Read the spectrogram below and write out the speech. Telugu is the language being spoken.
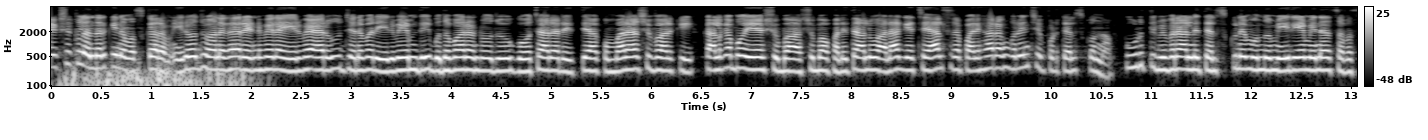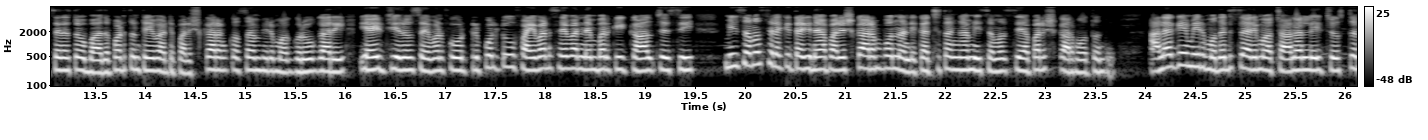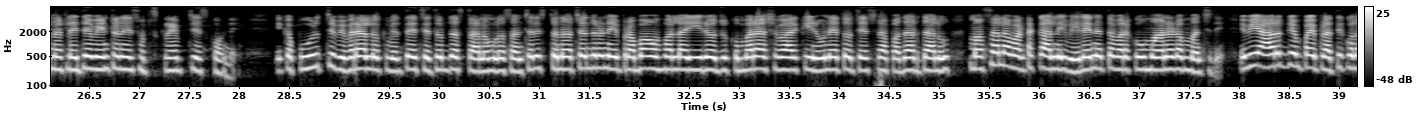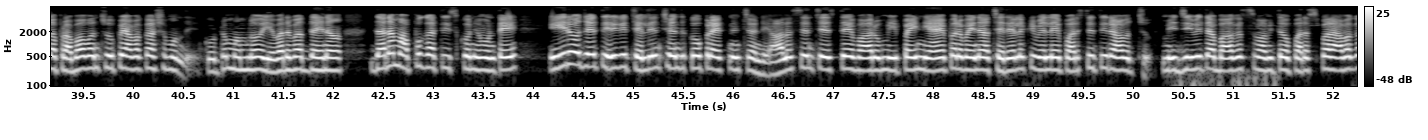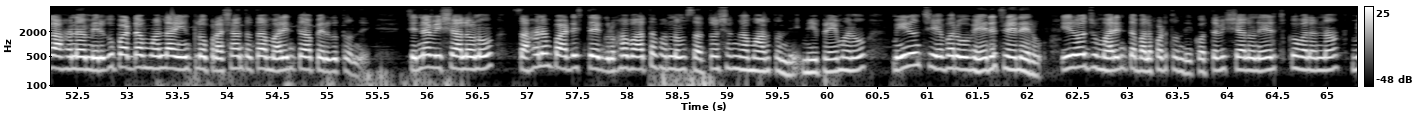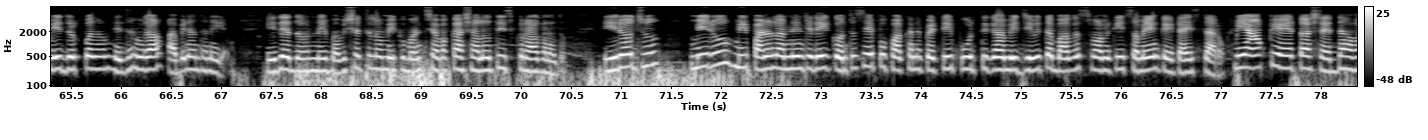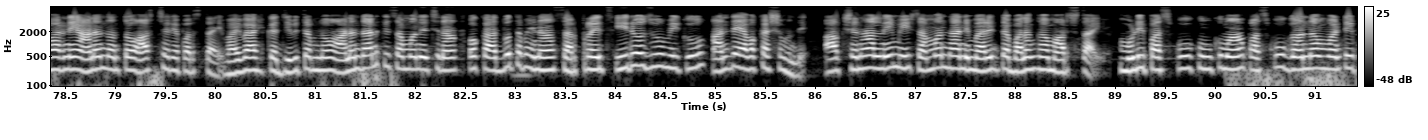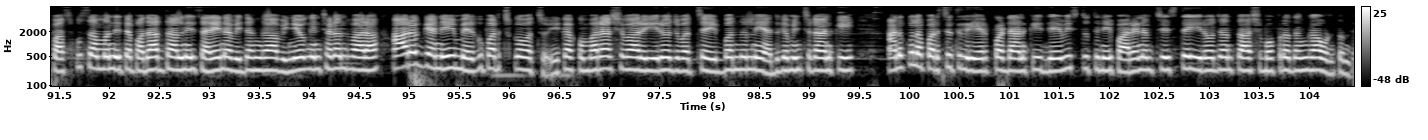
ప్రేక్షకులందరికీ నమస్కారం. ఈరోజు అనగా రెండు వేల ఇరవై ఆరు జనవరి ఇరవై ఎనిమిది బుధవారం రోజు గోచార రీత్యా కుంభరాశి వారికి కలగబోయే శుభ అశుభ ఫలితాలు అలాగే చేయాల్సిన పరిహారం గురించి ఇప్పుడు తెలుసుకుందాం. పూర్తి వివరాల్ని తెలుసుకునే ముందు మీరు ఏమైనా సమస్యలతో బాధపడుతుంటే వాటి పరిష్కారం కోసం మీరు మా గురువు గారి eight zero seven four triple two five one seven నెంబర్కి కాల్ చేసి మీ సమస్యలకి తగిన పరిష్కారం పొందండి. ఖచ్చితంగా మీ సమస్య పరిష్కారం అవుతుంది అలాగే మీరు మొదటిసారి మా ఛానల్ని చూస్తున్నట్లయితే వెంటనే సబ్స్క్రైబ్ చేసుకోండి. ఇక పూర్తి వివరాల్లోకి వెళ్తే చతుర్థ స్థానంలో సంచరిస్తున్న చంద్రుని ప్రభావం వల్ల ఈ రోజు కుంభరాశి వారికి నూనెతో చేసిన పదార్థాలు మసాలా వంటకాల్ని వీలైనంత వరకు మానడం మంచిది. ఇవి ఆరోగ్యంపై ప్రతికూల ప్రభావం చూపే అవకాశం ఉంది. కుటుంబంలో ఎవరి వద్దైనా ధనం అప్పుగా తీసుకొని ఉంటే ఈ రోజే తిరిగి చెల్లించేందుకు ప్రయత్నించండి. ఆలస్యం చేస్తే వారు మీపై న్యాయపరమైన చర్యలకి వెళ్ళే పరిస్థితి రావచ్చు. మీ జీవిత భాగస్వామితో పరస్పర అవగాహన మెరుగుపడడం వల్ల ఇంట్లో ప్రశాంతత మరింత పెరుగుతుంది. చిన్న విషయాల్లోనూ సహనం పాటిస్తే గృహ వాతావరణం సంతోషంగా మారుతుంది. మీ ప్రేమను మీ నుంచి ఎవరు వేరే చేయలేరు. ఈ రోజు మరింత బలపడుతుంది. కొత్త విషయాలు నేర్చుకోవాలన్నా మీ దృక్పథం నిజంగా అభినందనీయం. ఇదే ధోరణి భవిష్యత్తులో మీకు మంచి అవకాశాలు తీసుకురాగలదు. ఈరోజు మీరు మీ పనులన్నింటినీ కొంతసేపు పక్కన పెట్టి పూర్తిగా మీ జీవిత భాగస్వామికి సమయం కేటాయిస్తారు. మీ ఆప్యాయత శ్రద్ధ వారిని ఆనందంతో ఆశ్చర్యపరుస్తాయి. వైవాహిక జీవితంలో ఆనందానికి సంబంధించిన ఒక అద్భుతమైన సర్ప్రైజ్ ఈ రోజు మీకు అందే అవకాశం ఉంది. ఆ క్షణాలని మీ సంబంధాన్ని మరింత బలంగా మార్చుతాయి. ముడి పసుపు కుంకుమ పసుపు గంధం వంటి పసుపు సంబంధిత పదార్థాలని సరైన విధంగా వినియోగించడం ద్వారా ఆరోగ్యాన్ని మెరుగుపరచుకోవచ్చు. ఇక కుంభరాశి వారు ఈ రోజు వచ్చే ఇబ్బందుల్ని అధిగమించడానికి అనుకూల పరిస్థితులు ఏర్పడడానికి దేవి దేవి స్థుతిని పారాయణం చేస్తే ఈ రోజంతా శుభప్రదంగా ఉంటుంది.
